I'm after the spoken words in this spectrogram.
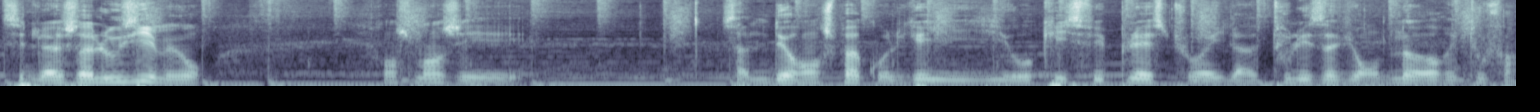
C'est de la jalousie, mais bon. Franchement, j'ai. Ça me dérange pas, quoi. Le gars, il, ok, il se fait plaisir, tu vois. Il a tous les avions en or et tout. Enfin,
